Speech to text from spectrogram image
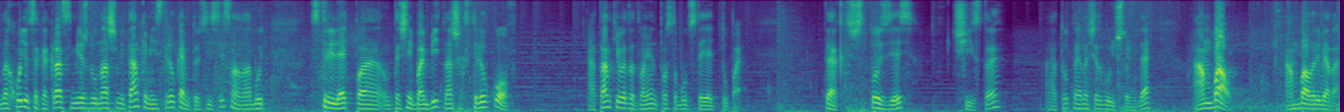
находится как раз между нашими танками и стрелками. То есть, естественно, она будет стрелять по... Точнее, бомбить наших стрелков. А танки в этот момент просто будут стоять тупо. Так, что здесь? Чисто. А тут, наверное, сейчас будет что-нибудь, да? Амбал. Амбал, ребята.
